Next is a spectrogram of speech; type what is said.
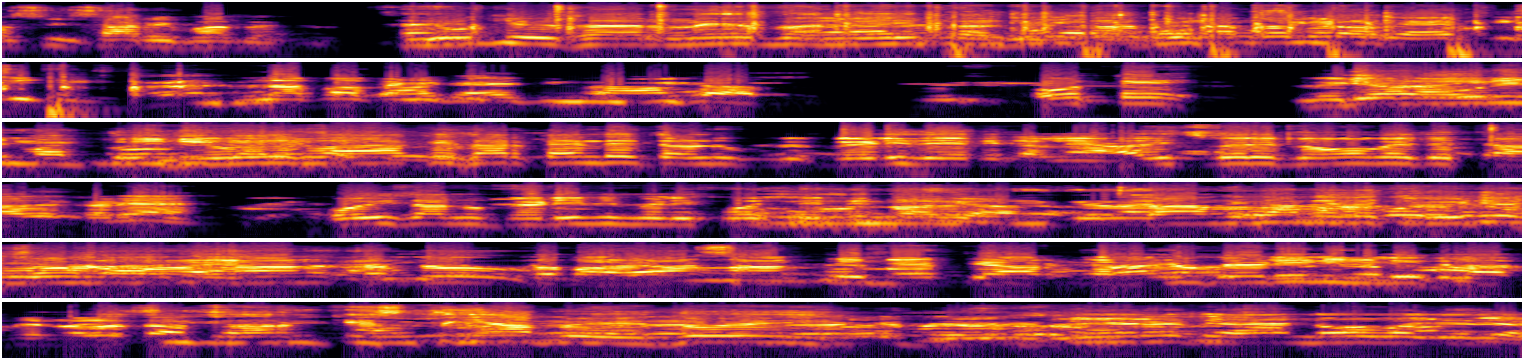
ਅਸੀਂ ਸਾਰੇ ਵਾਅਦਾ ਕਰਦੇ ਥੈਂਕ ਯੂ ਸਰ ਮਿਹਰਬਾਨੀ ਤੁਹਾਡੀ। ਲਾਪਾ ਪਿੰਡ ਗਏ ਸੀ ਮੰਤਰੀ ਸਾਹਿਬ। ਉੱਥੇ ਵੀਡੀਓ ਯਾਰ, ਉਹਦੀ ਮੰਤਰੀ ਦੀ ਗੱਲ ਲਵਾ ਕੇ ਸਰ ਕਹਿੰਦੇ ਤੁਹਾਨੂੰ ਬੇੜੀ ਦੇ ਕੇ ਚੱਲੇ ਆ। ਅਸੀਂ ਸਵੇਰੇ 9 ਵਜੇ ਤੇ ਚਾਹ ਤੇ ਖੜੇ ਆ। ਕੋਈ ਸਾਨੂੰ ਬੇੜੀ ਨਹੀਂ ਮਿਲੀ ਕੁਛ ਨਹੀਂ ਦਿੱਤਾ ਗਿਆ। ਕਾਗਜ਼ਾਂ ਦੇ ਵਿੱਚ ਵੀਡੀਓ ਸ਼ੋਅ ਲਾ ਕੇ ਆਣ ਕੱਢੋ। ਦਬਾਇਆ ਸਾਹਿਬ ਤੇ ਮੈਂ ਤਿਆਰ ਕਰ ਸਾਨੂੰ ਬੇੜੀ ਨਹੀਂ ਮਿਲੀ ਗਲਾਬੇ ਨਾਲ। ਤੱਕ ਸਰ ਕਿਸ਼ਤੀਆਂ ਭੇਜ ਦਿਓ ਜੀ। ਸਵੇਰੇ ਤੇ 9 ਵਜੇ ਦੇ।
